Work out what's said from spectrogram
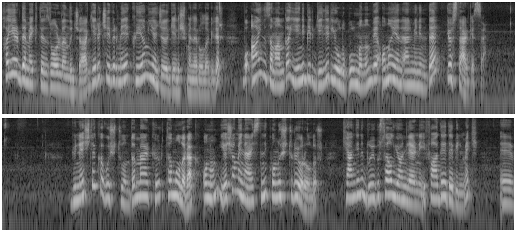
Hayır demekte zorlanacağı, geri çevirmeye kıyamayacağı gelişmeler olabilir. Bu aynı zamanda yeni bir gelir yolu bulmanın ve ona yönelmenin de göstergesi. Güneşle kavuştuğunda Merkür tam olarak onun yaşam enerjisini konuşturuyor olur. Kendini duygusal yönlerini ifade edebilmek, e,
